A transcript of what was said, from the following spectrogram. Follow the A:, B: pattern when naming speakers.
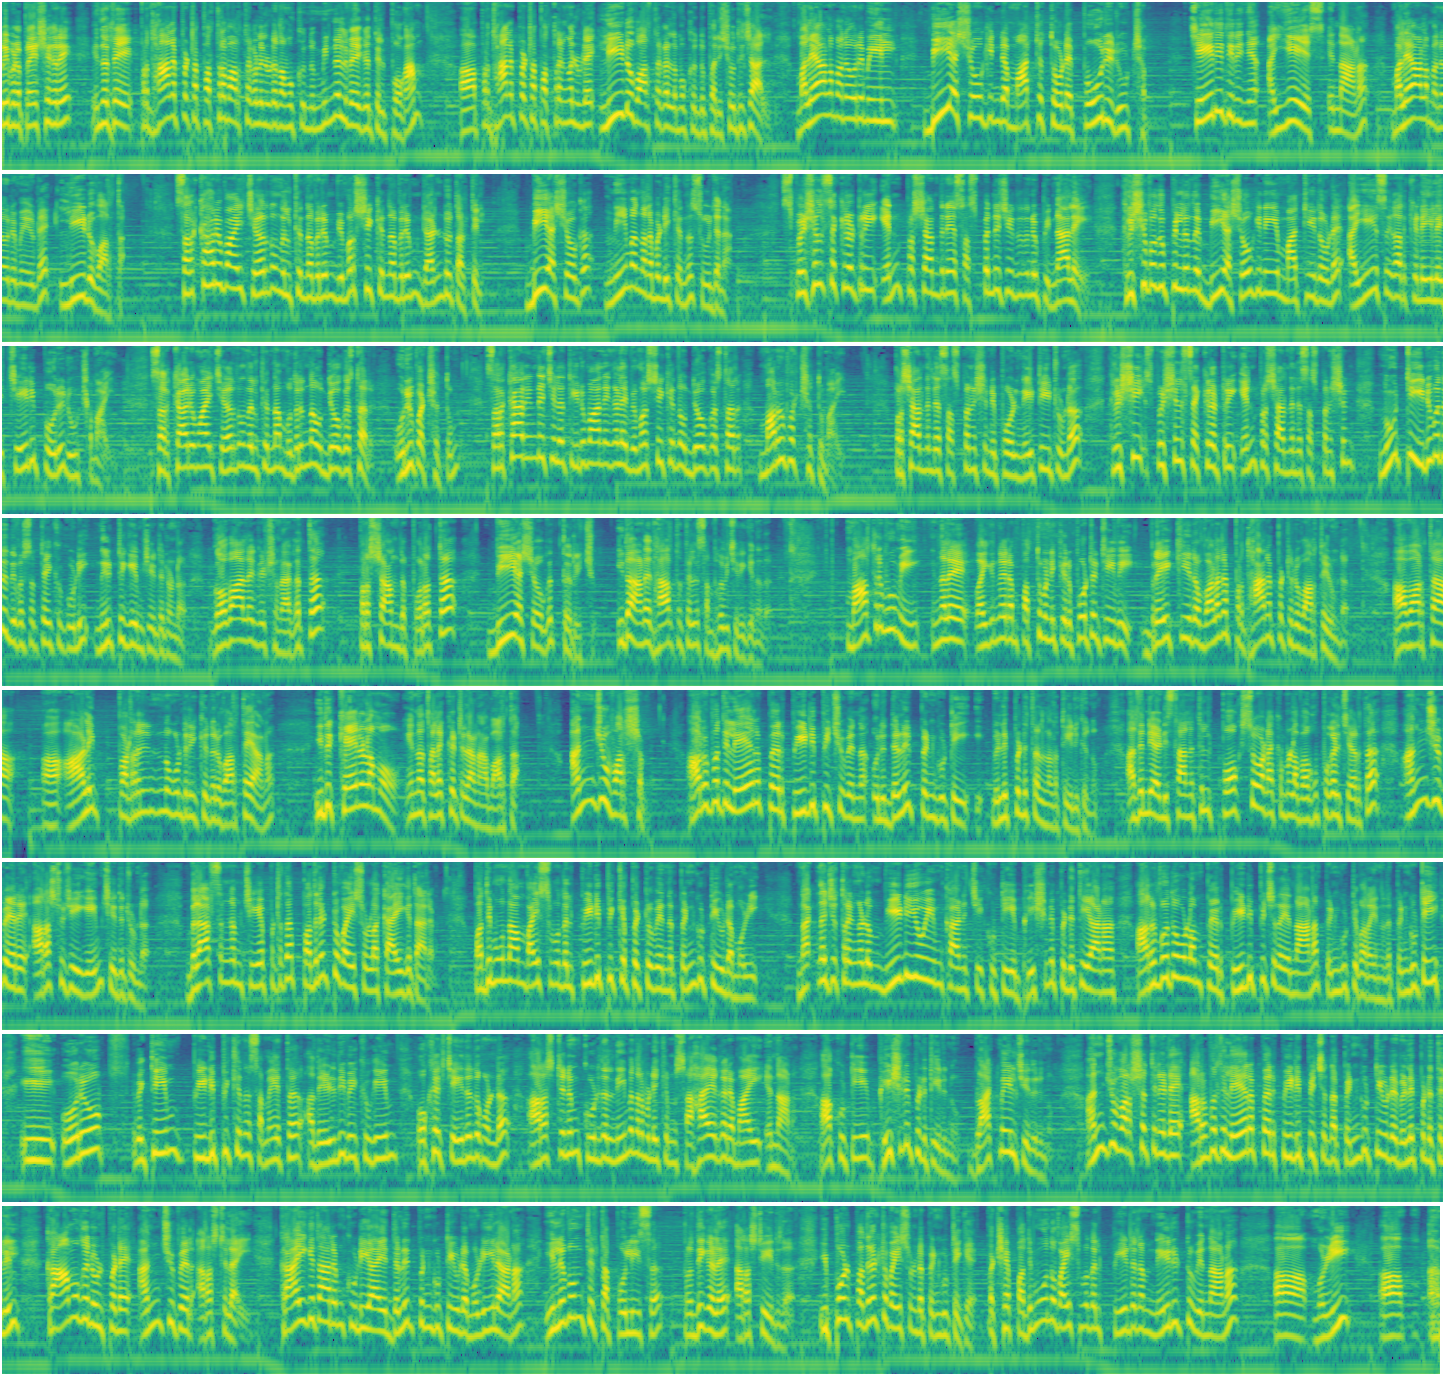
A: പ്രിയപ്പെട്ട പ്രേക്ഷകരെ ഇന്നത്തെ പ്രധാനപ്പെട്ട പത്രവാർത്തകളിലൂടെ നമുക്കൊന്ന് മിന്നൽ വേഗത്തിൽ പോകാം. പ്രധാനപ്പെട്ട പത്രങ്ങളുടെ ലീഡ് വാർത്തകൾ നമുക്കൊന്ന് പരിശോധിച്ചാൽ മലയാള മനോരമയിൽ ബി അശോകിന്റെ മാറ്റത്തോടെ പോരു രൂക്ഷം ചേരിതിരിഞ്ഞ് ഐ എ എസ് എന്നാണ് മലയാള മനോരമയുടെ ലീഡ് വാർത്ത. സർക്കാരുമായി ചേർന്ന് നിൽക്കുന്നവരും വിമർശിക്കുന്നവരും രണ്ടു തട്ടിൽ ബി അശോക് നിയമ നടപടിക്കെന്ന് സൂചന. സ്പെഷ്യൽ സെക്രട്ടറി എൻ പ്രശാന്തിനെ സസ്പെൻഡ് ചെയ്തതിനു പിന്നാലെ കൃഷിവകുപ്പിൽ നിന്ന് ബി അശോകിനെയും മാറ്റിയതോടെ ഐ എ എസുകാർക്കിടയിലെ ചേരിപ്പോര് രൂക്ഷമായി. സർക്കാരുമായി ചേർന്ന് നിൽക്കുന്ന മുതിർന്ന ഉദ്യോഗസ്ഥർ ഒരു പക്ഷത്തും സർക്കാരിന്റെ ചില തീരുമാനങ്ങളെ വിമർശിക്കുന്ന ഉദ്യോഗസ്ഥർ മറുപക്ഷത്തുമായി. പ്രശാന്തിന്റെ സസ്പെൻഷൻ ഇപ്പോൾ നീട്ടിയിട്ടുണ്ട്. കൃഷി സ്പെഷ്യൽ സെക്രട്ടറി എൻ പ്രശാന്തിന്റെ സസ്പെൻഷൻ നൂറ്റി ഇരുപത് ദിവസത്തേക്ക് കൂടി നീട്ടുകയും ചെയ്തിട്ടുണ്ട്. ഗോപാലകൃഷ്ണൻ അകത്ത് പ്രശാന്ത് പുറത്ത് ബി അശോക് തെറിച്ചു. ഇതാണ് യഥാർത്ഥത്തിൽ സംഭവിച്ചിരിക്കുന്നത്. മാതൃഭൂമി ഇന്നലെ വൈകുന്നേരം പത്ത് മണിക്ക് റിപ്പോർട്ട് ടി വി ബ്രേക്ക് ചെയ്ത വളരെ പ്രധാനപ്പെട്ട ഒരു വാർത്തയുണ്ട്. ആ വാർത്ത ആളി ആളിപ്പടർന്നുകൊണ്ടിരിക്കുന്ന ഒരു വാർത്തയാണ്. ഇത് കേരളമോ എന്ന തലക്കെട്ടിലാണ് ആ വാർത്ത. അഞ്ചു വർഷം അറുപതിലേറെ പേർ പീഡിപ്പിച്ചുവെന്ന് ഒരു ദളിത് പെൺകുട്ടി വെളിപ്പെടുത്തൽ നടത്തിയിരിക്കുന്നു. അതിന്റെ അടിസ്ഥാനത്തിൽ പോക്സോ അടക്കമുള്ള വകുപ്പുകൾ ചേർത്ത് അഞ്ചു പേരെ അറസ്റ്റ് ചെയ്യുകയും ചെയ്തിട്ടുണ്ട്. ബലാത്സംഗം ചെയ്യപ്പെട്ടത് പതിനെട്ട് വയസ്സുള്ള കായിക താരം. പതിമൂന്നാം വയസ്സ് മുതൽ പീഡിപ്പിക്കപ്പെട്ടുവെന്ന് പെൺകുട്ടിയുടെ മൊഴി. നഗ്നചിത്രങ്ങളും വീഡിയോയും കാണിച്ച് കുട്ടിയെ ഭീഷണിപ്പെടുത്തിയാണ് അറുപതോളം പേർ പീഡിപ്പിച്ചത് എന്നാണ് പെൺകുട്ടി പറയുന്നത്. പെൺകുട്ടി ഈ ഓരോ വ്യക്തിയും പീഡിപ്പിക്കുന്ന സമയത്ത് അത് എഴുതി വയ്ക്കുകയും ഒക്കെ ചെയ്തതുകൊണ്ട് അറസ്റ്റിനും കൂടുതൽ നിയമ നടപടിക്കും സഹായകരമായി എന്നാണ്. ആ കുട്ടിയെ ഭീഷണിപ്പെടുത്തിയിരുന്നു ബ്ലാക്ക്മെയിൽ ചെയ്തിരുന്നു. അഞ്ചു വർഷത്തിനിടെ അറുപതിലേറെ പേർ പീഡിപ്പിച്ചെന്ന പെൺകുട്ടിയുടെ വെളിപ്പെടുത്തലിൽ കാമുകൻ ഉൾപ്പെടെ അഞ്ചു പേർ അറസ്റ്റിലായി. കായിക താരം കൂടിയായ ദളിത് പെൺകുട്ടിയുടെ മൊഴിയിലാണ് ഇലവും തിട്ട പോലീസ് പ്രതികളെ അറസ്റ്റ് ചെയ്തത്. ഇപ്പോൾ പതിനെട്ട് വയസ്സുണ്ട് പെൺകുട്ടിക്ക്. പക്ഷേ പതിമൂന്ന് വയസ്സ് മുതൽ പീഡനം നേരിട്ടു എന്നാണ് മൊഴി.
